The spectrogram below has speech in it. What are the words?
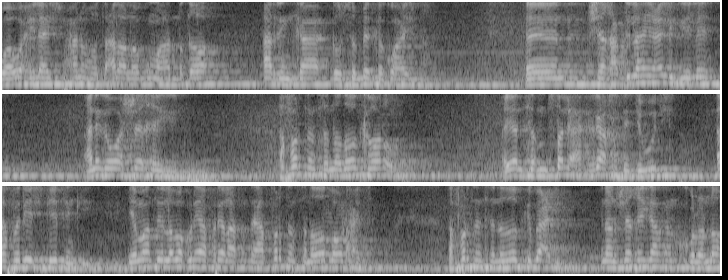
waa wax ilaahay subxaanahu watacaala loogu mahadnaqo arrinka gowsambeedka ku haysta. Sheekh cabdilaahi cali geele aniga waa sheekhaygii. Afartan sannadood ka hor ayaan mustalixa kaga akhristay jabuuti afar iyo siddeetankii iyo maanta laba kun iyo afar iyo labaatan afartan sannadood baa udhaxaysa afartan sannadood halkan ku kulanno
